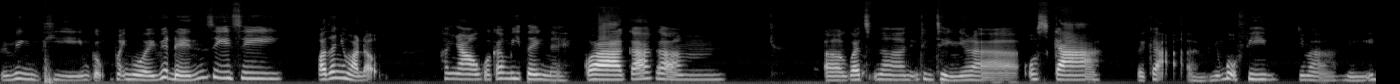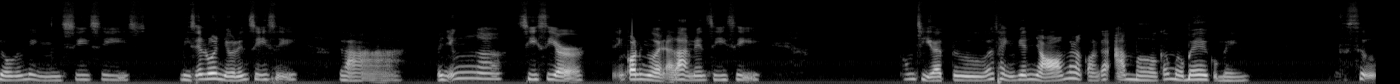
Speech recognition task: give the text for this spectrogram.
Với mình thì cũng mọi người biết đến CEC qua rất nhiều hoạt động khác nhau qua các meeting này qua các um, uh, qua uh, những chương trình như là Oscar với cả uh, những bộ phim. Nhưng mà mình nghĩ đối với mình CC mình sẽ luôn nhớ đến CC là với những ờ, uh, CCer những con người đã làm nên CC không chỉ là từ các thành viên nhóm mà là còn các AM các MB của mình. Thực sự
